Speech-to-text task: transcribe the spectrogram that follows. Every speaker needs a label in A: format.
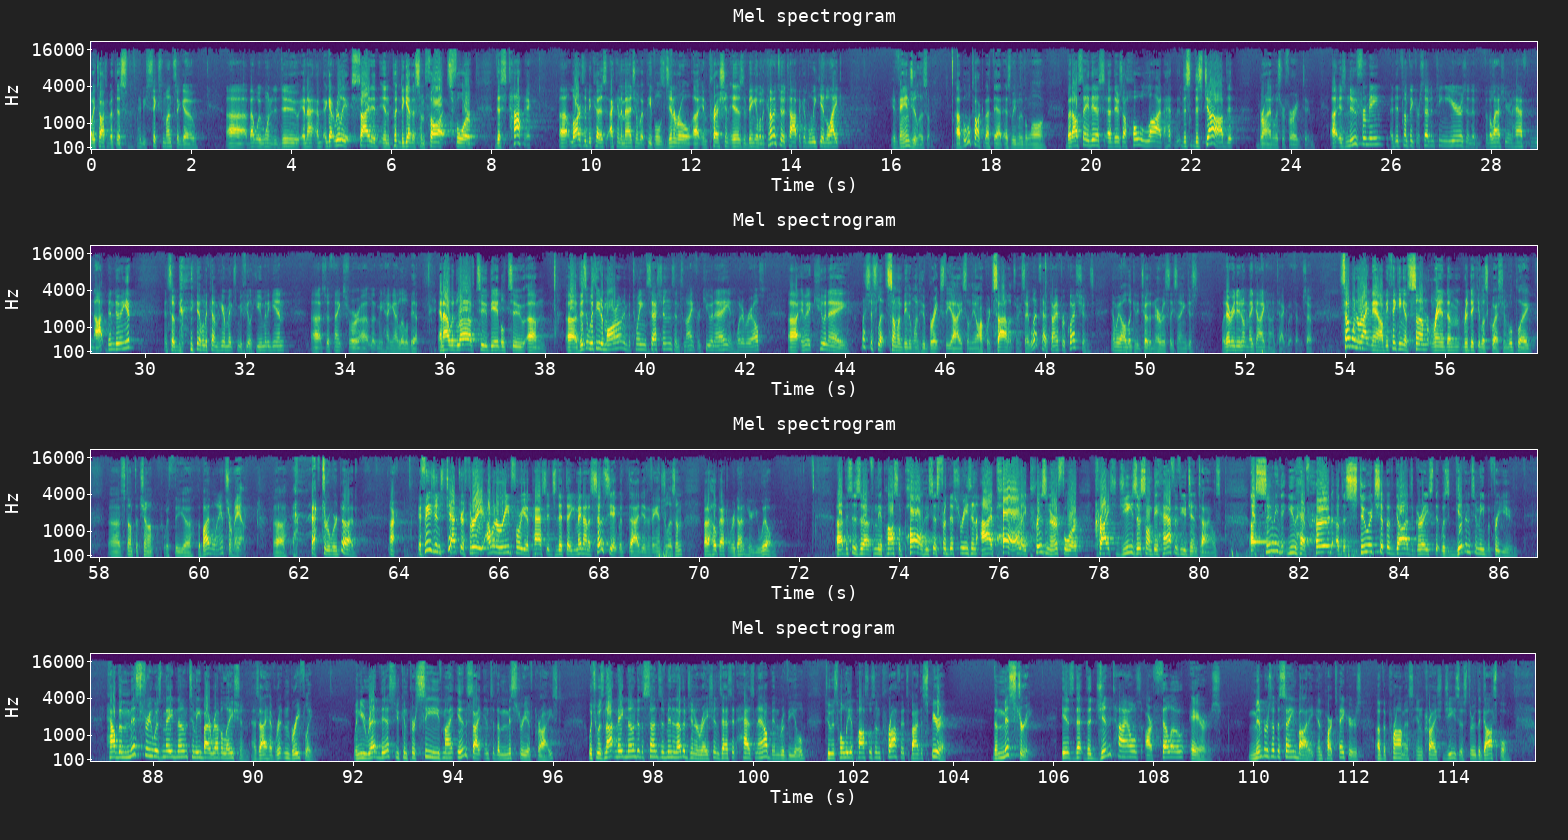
A: We talked about this maybe six months ago uh, about what we wanted to do, and I, I, got really excited in putting together some thoughts for this topic, uh, largely because I can imagine what people's general uh, impression is of being able to come into a topic of a weekend like evangelism. Uh, but we'll talk about that as we move along. But I'll say this uh, there's a whole lot, this, this job that Brian was referring to uh, is new for me. I did something for 17 years, and for the last year and a half, not been doing it. And so being able to come here makes me feel human again. Uh, so thanks for uh, letting me hang out a little bit. And I would love to be able to um, uh, visit with you tomorrow in between sessions and tonight for Q&A and whatever else. Uh, and at Q&A, let's just let someone be the one who breaks the ice on the awkward silence. When we say, well, let's have time for questions. And we all look at each other nervously saying, just whatever you do, don't make eye contact with them. So someone right now be thinking of some random, ridiculous question. We'll play uh, Stump the Chump with the, uh, the Bible Answer Man uh, after we're done. All right. Ephesians chapter 3, I want to read for you a passage that uh, you may not associate with the idea of evangelism, but I hope after we're done here you will. Uh, this is uh, from the Apostle Paul, who says, For this reason, I, Paul, a prisoner for Christ Jesus on behalf of you Gentiles, assuming that you have heard of the stewardship of God's grace that was given to me for you, how the mystery was made known to me by revelation, as I have written briefly. When you read this, you can perceive my insight into the mystery of Christ, which was not made known to the sons of men in other generations, as it has now been revealed to his holy apostles and prophets by the Spirit. The mystery is that the Gentiles are fellow heirs members of the same body and partakers of the promise in Christ Jesus through the gospel.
